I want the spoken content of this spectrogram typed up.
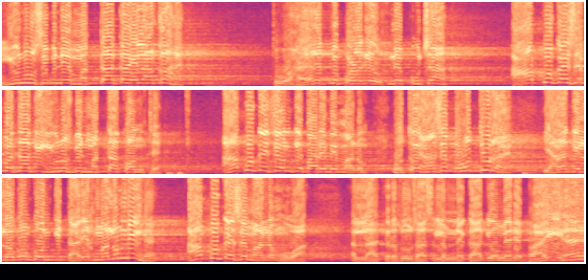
یونس ابن متا کا علاقہ ہے۔ تو وہ حیرت میں پڑ گئے، اس نے پوچھا، آپ کو کیسے پتا کہ یونس بن متا کون تھے؟ آپ کو کیسے ان کے بارے میں معلوم؟ وہ تو یہاں سے بہت دور ہے، یہاں کے لوگوں کو ان کی تاریخ معلوم نہیں ہے۔ آپ کو کیسے معلوم ہوا؟ اللہ کے رسول صلی اللہ علیہ وسلم نے کہا کہ وہ میرے بھائی ہیں،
